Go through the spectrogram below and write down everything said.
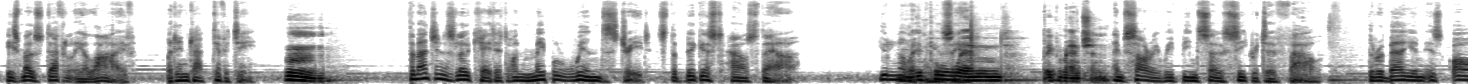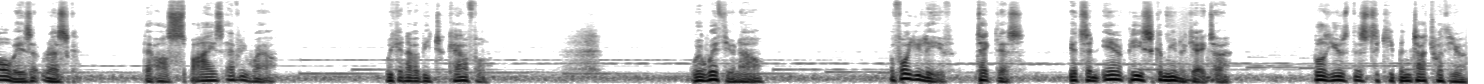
He's most definitely alive, but in captivity. Hmm. The mansion is located on Maple Wind Street. It's the biggest house there. You'll know Maple it. Wind, big mansion. I'm sorry we've been so secretive, Val. The rebellion is always at risk. There are spies everywhere. We can never be too careful. We're with you now. Before you leave, take this. It's an earpiece communicator. We'll use this to keep in touch with you.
